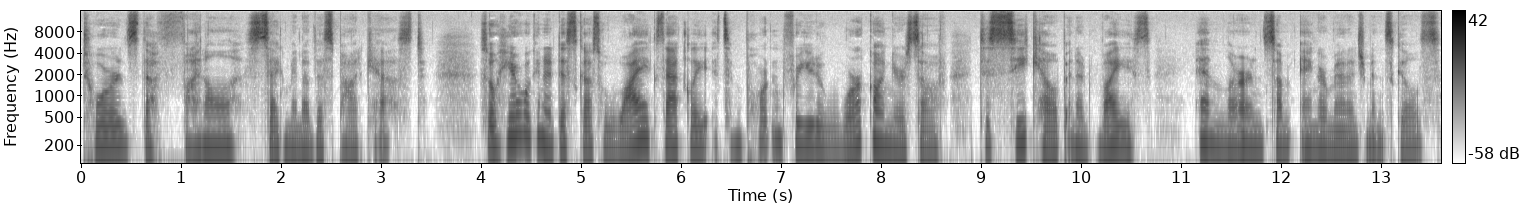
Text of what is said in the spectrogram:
towards the final segment of this podcast. So, here we're going to discuss why exactly it's important for you to work on yourself to seek help and advice and learn some anger management skills.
